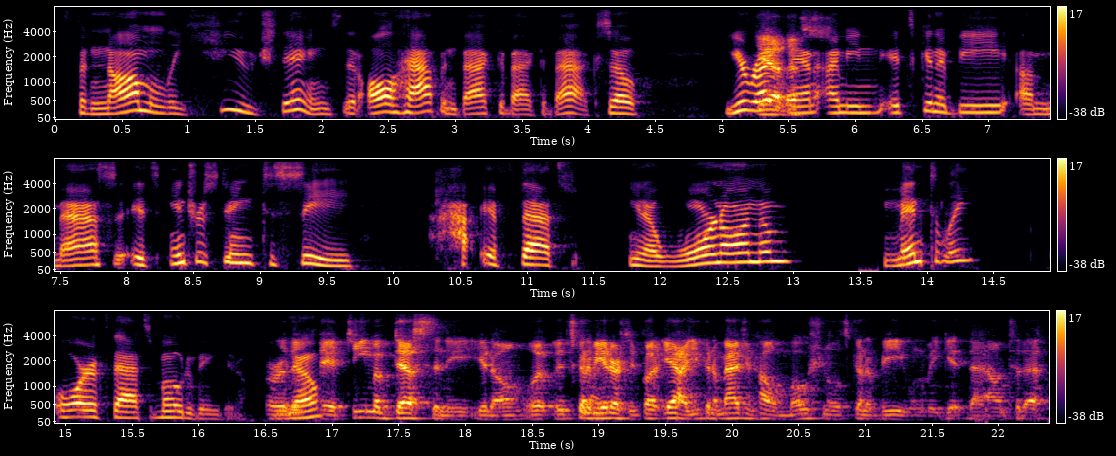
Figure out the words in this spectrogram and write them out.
phenomenally huge things that all happen back to back to back. So you're right, yeah, man. I mean, it's going to be a mass. It's interesting to see how, if that's you know worn on them mentally or if that's motivated them. Or they, a team of destiny, you know, it's going to be interesting. But yeah, you can imagine how emotional it's going to be when we get down to that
